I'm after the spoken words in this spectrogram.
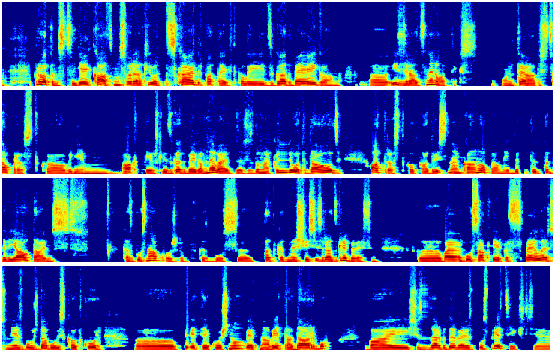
protams, ja kāds mums varētu ļoti skaidri pateikt, ka līdz gada beigām izrādes nenotiks, un teātris saprast, ka viņiem aktierus līdz gada beigām nevajadzēs, es domāju, ka ļoti daudzi atrastu kaut kādu risinājumu, kā nopelnīt. Bet tad, tad ir jautājums, kas būs nākošais gads, kas būs tad, kad mēs šīs izrādes gribēsim. Vai būs aktieri, kas spēlēs, un ja es būšu dabūjis kaut kur pietiekoši nopietnā vietā darbu, vai šis darba devējs būs priecīgs, ja,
